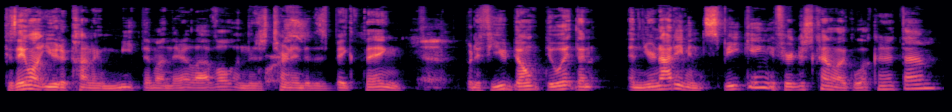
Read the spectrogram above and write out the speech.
because they want you to kind of meet them on their level and then just turn into this big thing Yeah. but if you don't do it then and you're not even speaking if you're just kind of like looking at them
